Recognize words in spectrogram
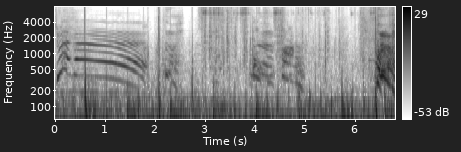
Trevor! You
